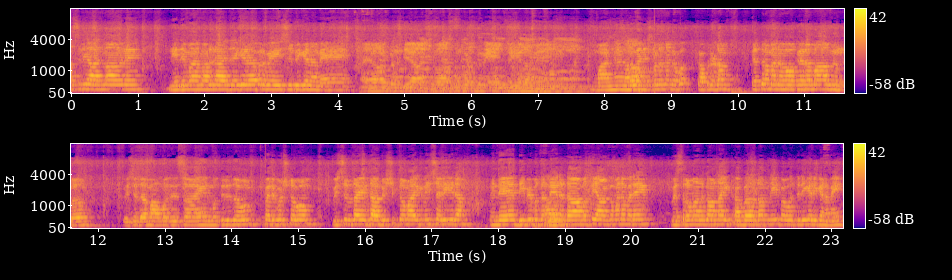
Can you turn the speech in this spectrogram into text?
ദാസരി ആത്മാവിനെ നീതിമാന്മാരുടെ രാജ്യത്തേക്ക് പ്രവേശിപ്പിക്കണമേ. അയാൾക്ക് നിത്യാശ്വാസം കൊടുക്കുകയും ചെയ്യണമേ. മണ്ണ് മനുഷ്യപ്പെടുന്ന കപ- കപടം എത്ര മനോഹരമാകുന്നു. വിശുദ്ധ മാമോദിസായൻ മുദ്രിതവും പരിപുഷ്ടവും വിശുദ്ധ അഭിഷിക്തമായിരിക്കുന്ന ഈ ശരീരം നിന്റെ ദിവ്യപുത്രന്റെ രണ്ടാമത്തെ ആഗമനം വരെ വിശ്രമം നൽകാവുന്ന ഈ കബറിടം നീ പവിത്രീകരിക്കണമേ.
